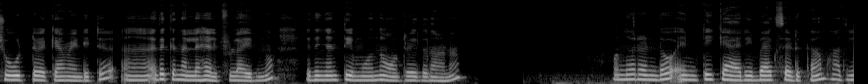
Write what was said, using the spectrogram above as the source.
shoe ഇട്ട് വെക്കാൻ വേണ്ടിയിട്ട് ഇതൊക്കെ നല്ല ഹെൽപ്ഫുൾ ആയിരുന്നു. ഇത് ഞാൻ തിമുന്ന് ഓർഡർ ചെയ്തതാണ്. ഒന്നോ രണ്ടോ എം ടി ക്യാരി ബാഗ്സ് എടുക്കാം. അതിൽ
